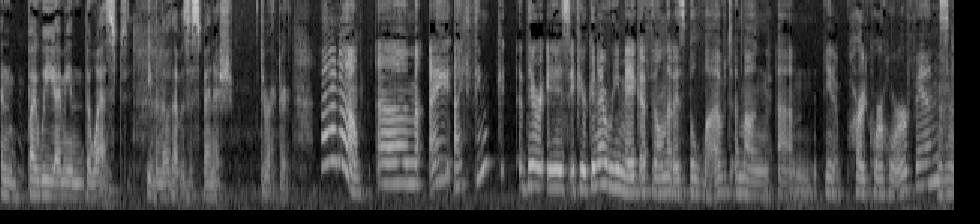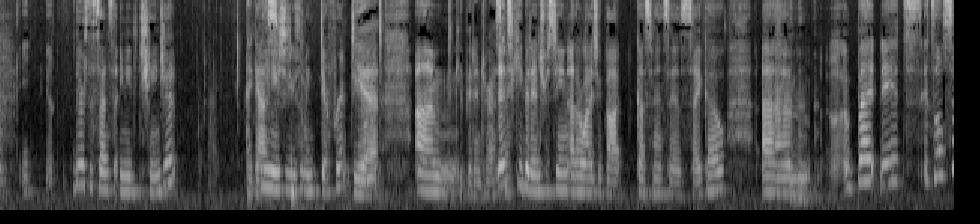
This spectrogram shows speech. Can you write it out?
And by we, I mean the West, even though that was a Spanish director. I don't know. Um, I I think there is if you're going to remake a film that is beloved among um, you know hardcore horror fans, y- there's a sense that you need to change it. I guess. You need to do something different to Yeah. it. Um, keep it interesting. To keep it interesting. Otherwise, you've got Gus Van Sant's Psycho. Um, but it's it's also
